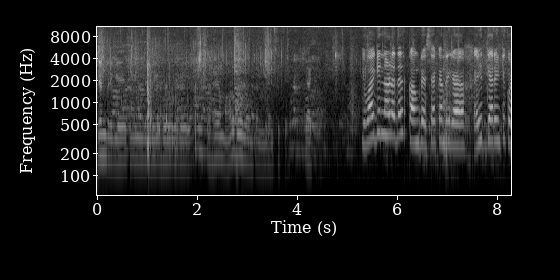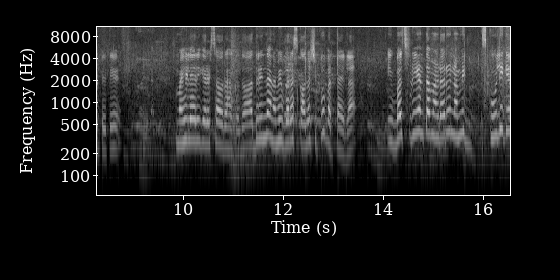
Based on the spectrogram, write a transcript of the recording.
ಜನರಿಗೆ ಸಾಮಾನ್ಯ ಜನರಿಗೆ ಬಡವರಿಗೆ ಯಾರು ಸಹಾಯ ಮಾಡ್ಬೋದು ಅಂತ ನನಗೆ ಅನಿಸುತ್ತೆ? ಯಾಕೆ? ಇವಾಗಿನ ನೋಡೋದಾದ್ರೆ ಕಾಂಗ್ರೆಸ್ ಯಾಕಂದ್ರೆ ಈಗ ಐದು ಗ್ಯಾರಂಟಿ ಕೊಟ್ಟೈತಿ. ಮಹಿಳೆಯರಿಗೆ ಎರಡು ಸಾವಿರ ಹಾಕೋದು. ಅದರಿಂದ ನಮಗೆ ಬರೋ ಸ್ಕಾಲರ್ಶಿಪ್ಪು ಬರ್ತಾ ಇಲ್ಲ. ಈಗ ಬಸ್ ಫ್ರೀ ಅಂತ ಮಾಡೋರು ನಮಗೆ ಸ್ಕೂಲಿಗೆ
